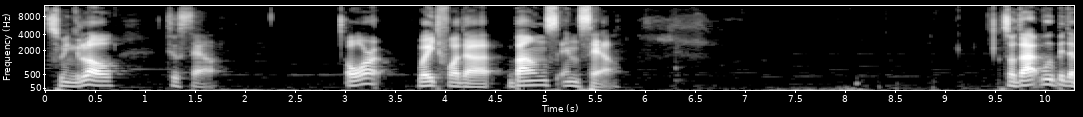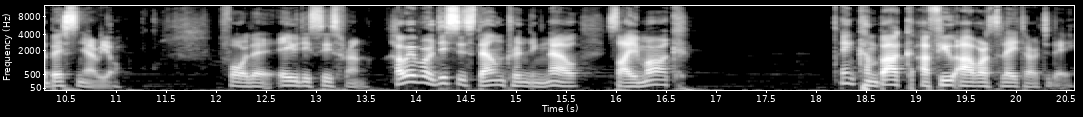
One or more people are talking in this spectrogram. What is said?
swing low, to sell. Or wait for the bounce and sell. So that would be the best scenario for the AUD Swiss franc. However, this is downtrending now, so I mark and come back a few hours later today.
